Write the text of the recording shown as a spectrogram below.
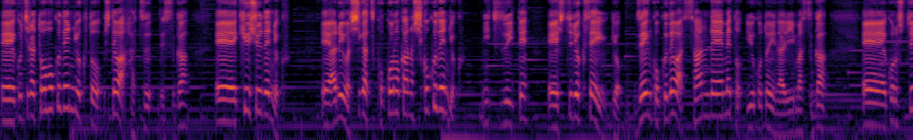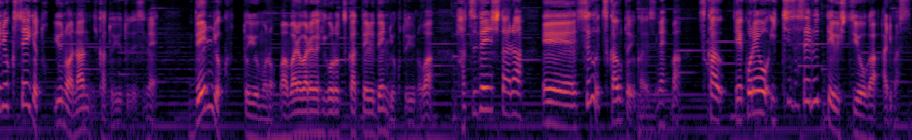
えー、こちら東北電力としては初ですが、えー、九州電力、えー、あるいは4月9日の四国電力に続いて、え出力制御、全国では3例目ということになりますが、えこの出力制御というのは何かというとですね、電力というもの、まあ、我々が日頃使っている電力というのは、発電したら、えー、すぐ使うというかですね、まあ、使う。で、これを一致させるっていう必要があります。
